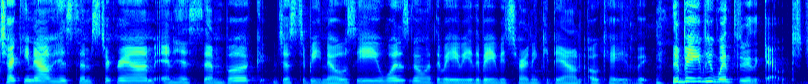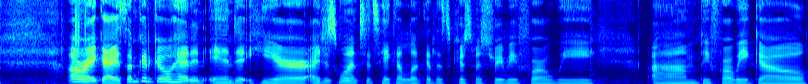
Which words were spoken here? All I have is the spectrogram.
checking out his Simstagram and his Sim book just to be nosy. What is going with the baby? The baby's trying to get down. Okay, the, the baby went through the couch. All right, guys, I'm going to go ahead and end it here. I just want to take a look at this Christmas tree before we um, before we go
